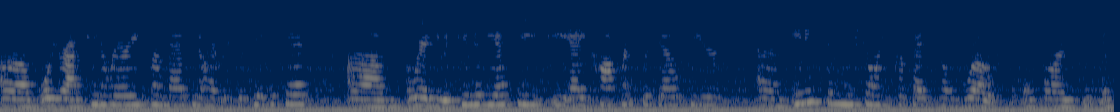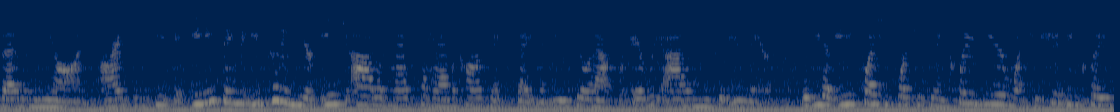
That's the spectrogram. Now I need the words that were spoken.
um, or your itinerary from that if you don't have your certificate. Um, where you attended the STEA conference would go here. Um, anything showing professional growth as far as above and beyond. All right, so you, anything that you put in here, each item has to have a context statement. You would fill it out for every item you put in there. If you have any questions, what you can include here and what you shouldn't include,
